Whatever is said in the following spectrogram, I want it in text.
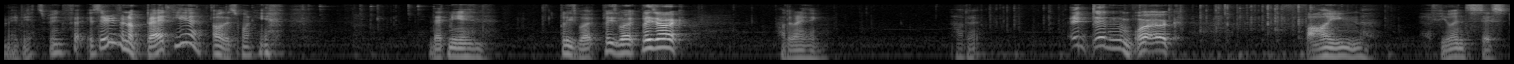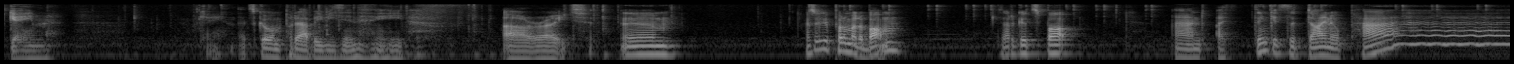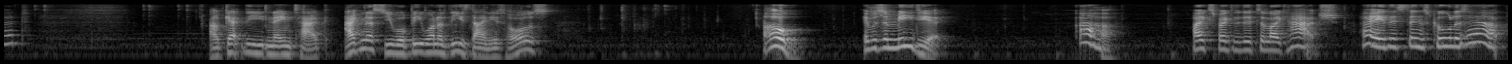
Maybe it's been fit. Is there even a bed here? Oh, there's one here. Let me in. Please work. Please work. Please work. I'll do anything. I'll do it. It didn't work. Fine. If you insist, game. Okay, let's go and put our babies in. Alright. Um, I think we put them at the bottom. Is that a good spot? And I think it's the dino pad. I'll get the name tag. Agnes, you will be one of these dinosaurs. Oh! It was immediate. Ah. I expected it to, like, hatch. Hey, this thing's cool as hell.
